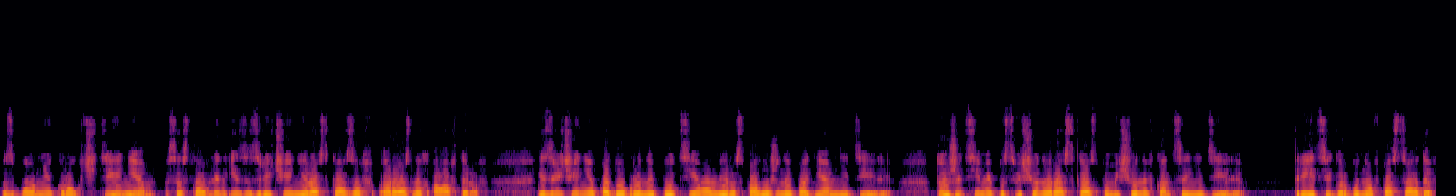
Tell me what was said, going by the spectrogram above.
Сборник «Круг чтения» составлен из изречений рассказов разных авторов. Изречения подобраны по темам и расположены по дням недели. Той же теме посвященный рассказ, помещенный в конце недели. Третье. Горбунов-Посадов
